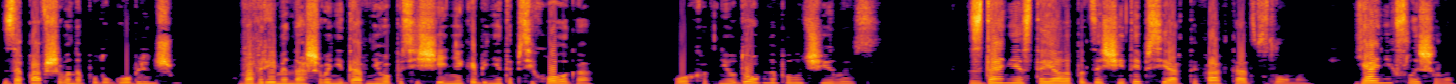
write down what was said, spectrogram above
запавшего на полугоблиншу, во время нашего недавнего посещения кабинета психолога. Ох, как неудобно получилось. Здание стояло под защитой пси-артефакта от взлома. Я о них слышала,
